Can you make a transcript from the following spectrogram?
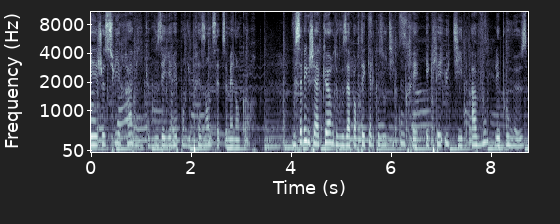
et je suis ravie que vous ayez répondu présente cette semaine encore. Vous savez que j'ai à cœur de vous apporter quelques outils concrets et clés utiles à vous, les bloumeuses,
